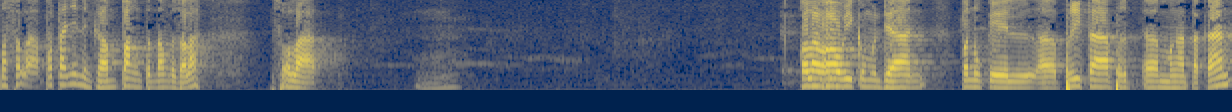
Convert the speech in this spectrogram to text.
Masalah pertanyaan yang gampang tentang masalah salat. Kalau rawi kemudian penukil uh, berita ber, uh, mengatakan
